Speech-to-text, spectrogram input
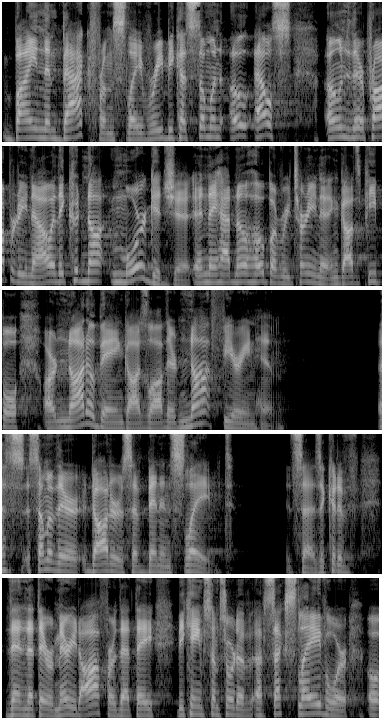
buying them back from slavery because someone else owned their property now and they could not mortgage it and they had no hope of returning it. And God's people are not obeying God's law, they're not fearing Him. Some of their daughters have been enslaved, it says. It could have then that they were married off or that they became some sort of, of sex slave or, or,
